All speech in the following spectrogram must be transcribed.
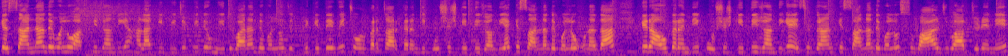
ਕਿਸਾਨਾਂ ਦੇ ਵੱਲੋਂ ਆਖੀ ਜਾਂਦੀ ਹੈ। ਹਾਲਾਂਕਿ ਬੀਜੇਪੀ ਦੇ ਉਮੀਦਵਾਰਾਂ ਦੇ ਵੱਲੋਂ ਜਿੱਥੇ ਕਿਤੇ ਵੀ ਚੋਣ ਪ੍ਰਚਾਰ ਕਰਨ ਦੀ ਕੋਸ਼ਿਸ਼ ਕੀਤੀ ਜਾਂਦੀ ਹੈ, ਕਿਸਾਨਾਂ ਦੇ ਵੱਲੋਂ ਉਹਨਾਂ ਦਾ ਘਿਰਾਓ ਕਰਨ ਦੀ ਕੋਸ਼ਿਸ਼ ਕੀਤੀ ਜਾਂਦੀ ਹੈ। ਇਸੇ ਦੌਰਾਨ ਕਿਸਾਨਾਂ ਦੇ ਵੱਲੋਂ ਸਵਾਲ ਜਵਾਬ ਜਿਹੜੇ ਨੇ,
